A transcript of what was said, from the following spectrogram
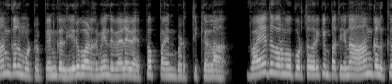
ஆண்கள் மற்றும் பெண்கள் இருபாலருமே இந்த வேலைவாய்ப்பை பயன்படுத்திக்கலாம். வயது வரம்பை பொறுத்த வரைக்கும் பார்த்தீங்கன்னா ஆண்களுக்கு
